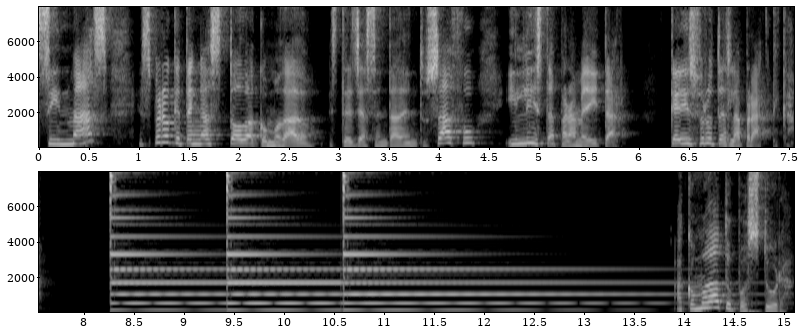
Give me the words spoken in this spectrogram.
Sin más, espero que tengas todo acomodado, estés ya sentada en tu zafu y lista para meditar. Que disfrutes la práctica. Acomoda tu postura.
